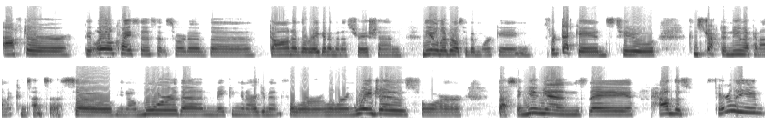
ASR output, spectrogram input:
after the oil crisis at sort of the dawn of the Reagan administration, neoliberals have been working for decades to construct a new economic consensus. So, you know, more than making an argument for lowering wages, for busting unions, they had this fairly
